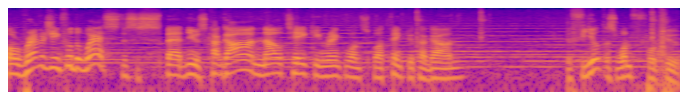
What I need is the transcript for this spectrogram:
are ravaging for the West. This is bad news. Kagan now taking rank 1 spot. Thank you, Kagan. The field is 142.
